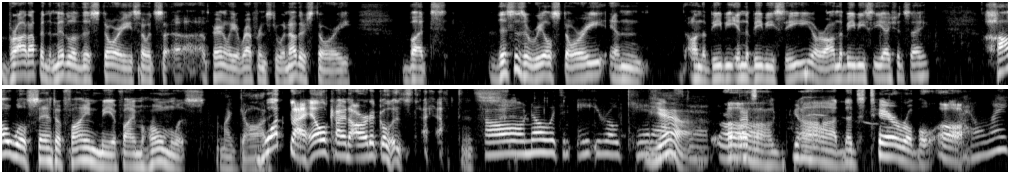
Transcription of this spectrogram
brought up in the middle of this story, so it's uh, apparently a reference to another story, but this is a real story in on the BB in the BBC or on the BBC, I should say. How will Santa find me if I'm homeless? Oh my God. What the hell kind of article is that? It's, Oh, no, it's an eight year old kid Yeah. asked it. Oh, oh God, that's terrible. Oh. I Oh, don't like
